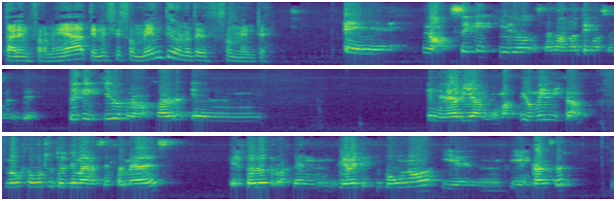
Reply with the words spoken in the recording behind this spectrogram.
tal enfermedad? ¿Tenés eso en mente o no tenés eso en mente? Sé que quiero, o sea, no, no tengo eso en mente. Sé que quiero trabajar en, en el área más biomédica. Me gusta mucho todo el tema de las enfermedades. Hasta ahora trabajé en diabetes tipo 1 y en, y en cáncer. Y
